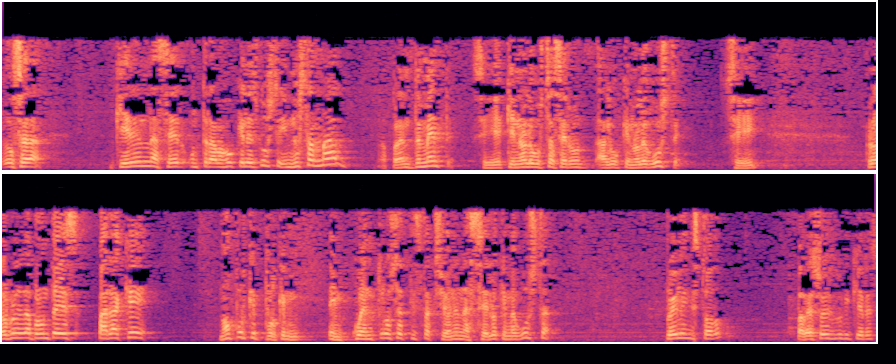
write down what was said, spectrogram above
o sea, quieren hacer un trabajo que les guste y no está mal, aparentemente. ¿sí? A quien no le gusta hacer algo que no le guste. ¿sí? Pero la pregunta es, ¿para qué? No porque, porque encuentro satisfacción en hacer lo que me gusta. ¿Really es todo? ¿Para eso es lo que quieres?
